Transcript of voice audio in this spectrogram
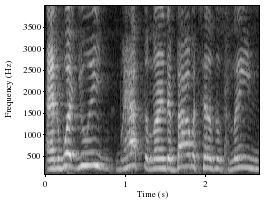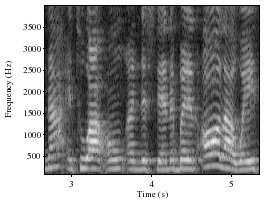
And what you have to learn, the Bible tells us, lean not into our own understanding, but in all our ways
